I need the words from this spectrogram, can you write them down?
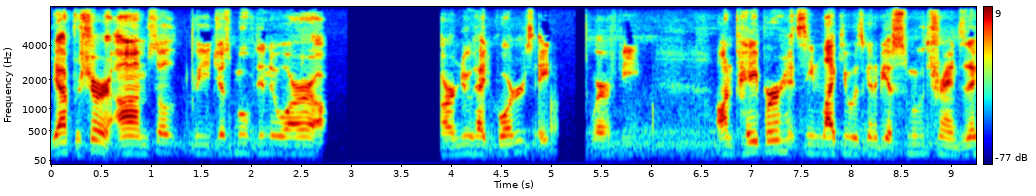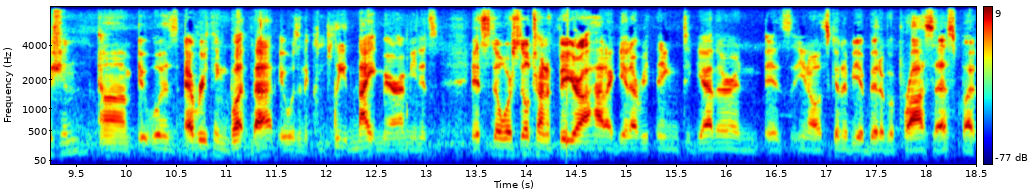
Yeah, for sure. Um, so we just moved into our our new headquarters, eight square feet. On paper, it seemed like it was going to be a smooth transition. Um, it was everything but that. It was a complete nightmare. I mean, it's it's still we're still trying to figure out how to get everything together, and it's you know it's going to be a bit of a process. But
